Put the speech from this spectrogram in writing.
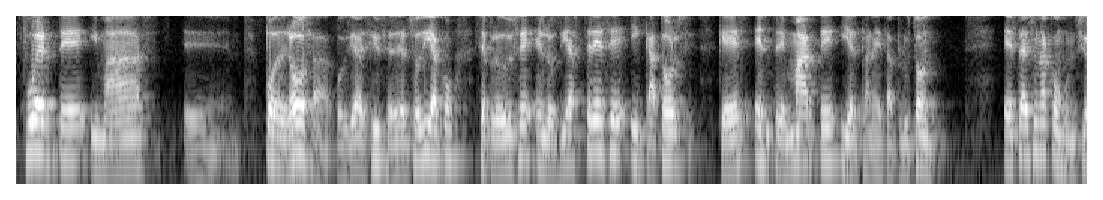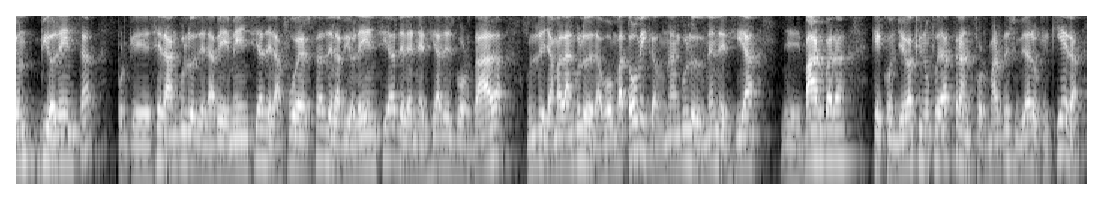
fuerte y más eh, poderosa, podría decirse, del zodíaco se produce en los días 13 y 14, que es entre Marte y el planeta Plutón. Esta es una conjunción violenta porque es el ángulo de la vehemencia, de la fuerza, de la violencia, de la energía desbordada. Uno le llama el ángulo de la bomba atómica, un ángulo de una energía eh, bárbara que conlleva que uno pueda transformar de su vida lo que quiera,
